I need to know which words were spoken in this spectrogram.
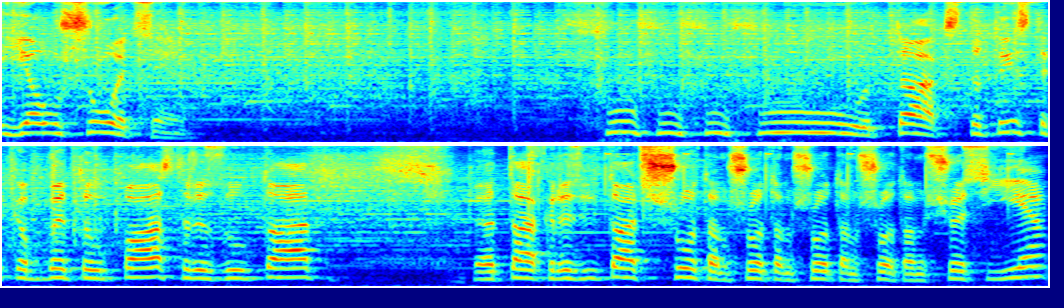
я у шоці. Фу-фу-фу-фу. Так, статистика Battle Pass, результат. Е, Так, результат, що там, що там, що там, що там, щось є.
